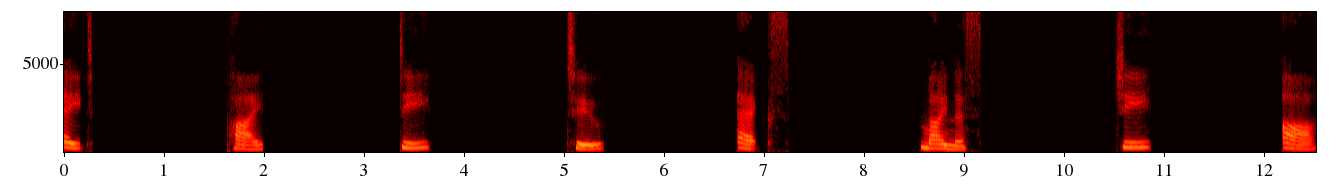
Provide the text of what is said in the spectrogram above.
8 pi d 2 x minus g r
